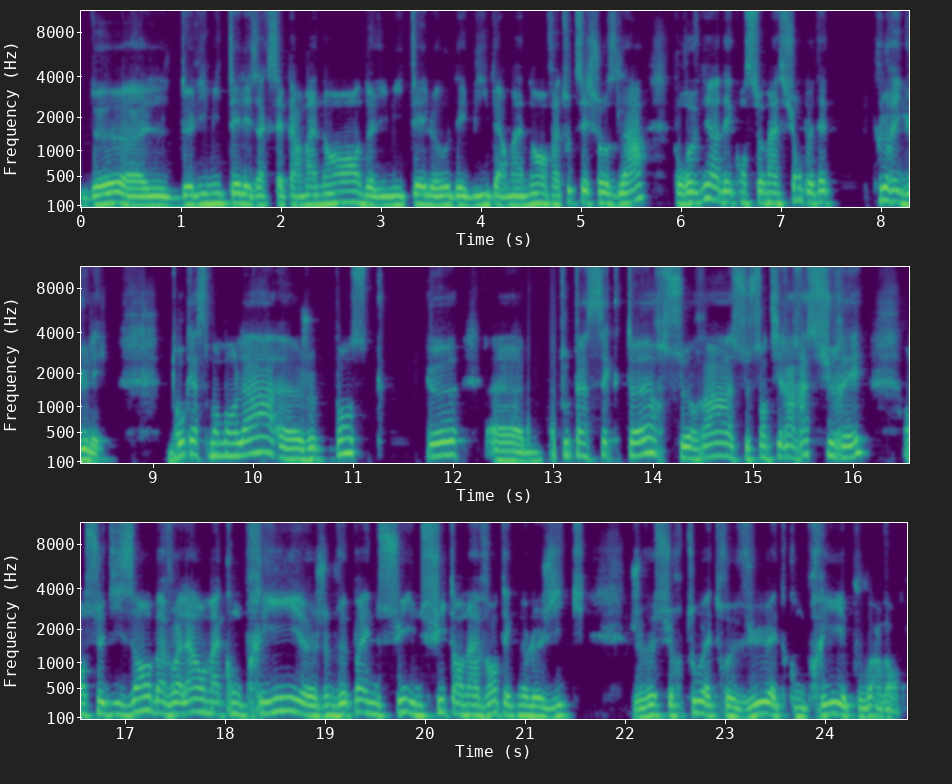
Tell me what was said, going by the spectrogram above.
de, euh, de limiter les accès permanents, de limiter le haut débit permanent, enfin toutes ces choses-là, pour revenir à des consommations peut-être plus régulées. Donc à ce moment-là, je pense que euh, tout un secteur sera, se sentira rassuré en se disant, ben voilà, on m'a compris, euh, je ne veux pas une, une fuite en avant technologique, je veux surtout être vu, être compris et pouvoir vendre.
